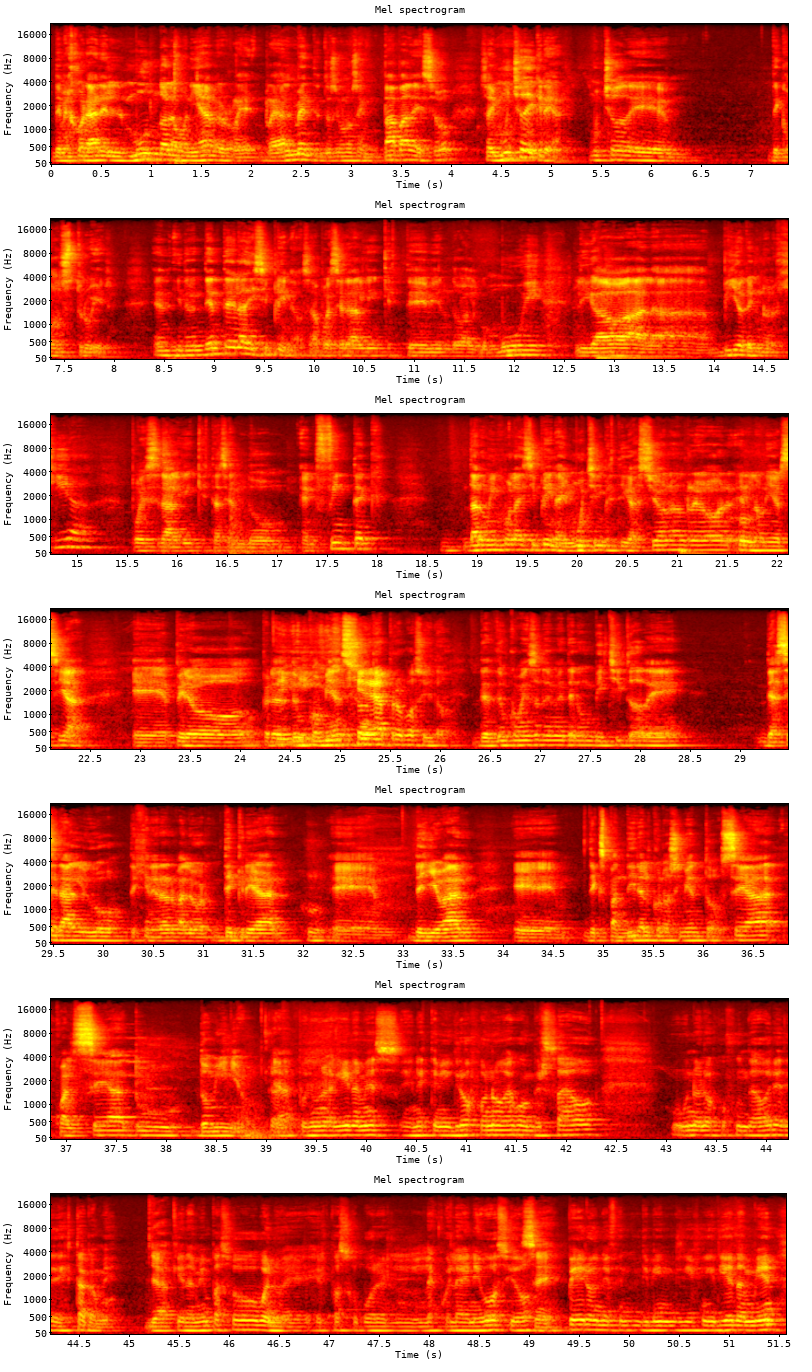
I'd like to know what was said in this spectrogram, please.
de mejorar el mundo a la humanidad, pero re- realmente, entonces uno se empapa de eso. O sea, hay mucho de crear, mucho de, de construir, en- independiente de la disciplina. O sea, puede ser alguien que esté viendo algo muy ligado a la biotecnología, puede ser alguien que esté haciendo en fintech. Da lo mismo la disciplina, hay mucha investigación alrededor en la universidad, eh, pero, pero desde Y- un comienzo Y generar propósito. desde un comienzo te meten un bichito de, de hacer algo, de generar valor, de crear, Mm. eh, de llevar, eh, de expandir el conocimiento, sea cual sea tu dominio. Claro, porque uno aquí también es- en este micrófono ha conversado uno de los cofundadores de Destácame, ¿Ya? que también pasó, bueno, eh, él pasó por el- la escuela de negocios, Sí. pero en defin- en definitiva también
